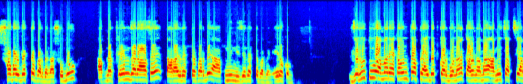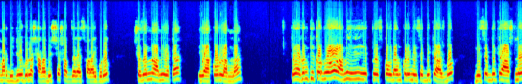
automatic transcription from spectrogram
সবাই দেখতে পারবে না। শুধু আপনার ফ্রেন্ড যারা আছে, তারাই দেখতে পারবে, আপনি নিজে দেখতে পারবেন, এরকম। যেহেতু আমার অ্যাকাউন্টটা প্রাইভেট করব না, কারণ আমার আমি চাচ্ছি আমার ভিডিওগুলো সারা বিশ্বে সব জায়গায় ছড়াই পড়ুক, সেজন্য আমি এটা ইয়া করলাম না। তো এখন কি করব, আমি একটু স্ক্রল ডাউন করে নিচের দিকে আসব। নিচের দিকে আসলে,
